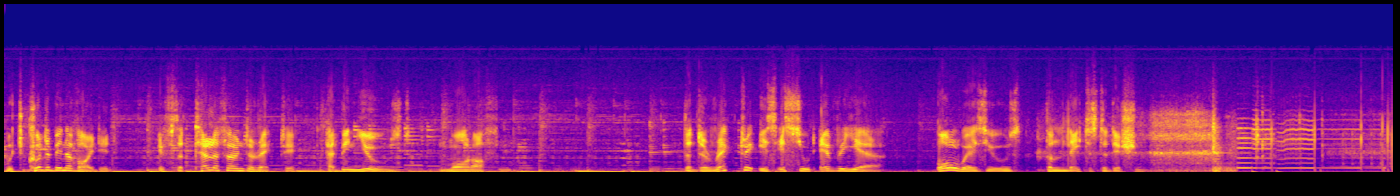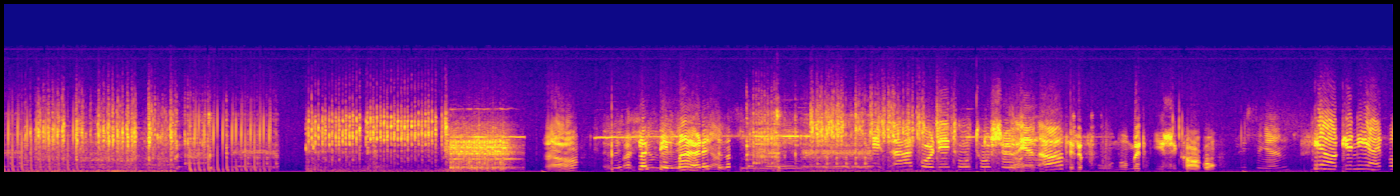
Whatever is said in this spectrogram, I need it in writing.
which could have been avoided if the telephone directory had been used more often. The directory is issued every year. Always use the latest edition. Ja. Hva slags firma er dette, da? Her får de 2271 av. Telefonnummer i Chicago. Ja, kunne jeg få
